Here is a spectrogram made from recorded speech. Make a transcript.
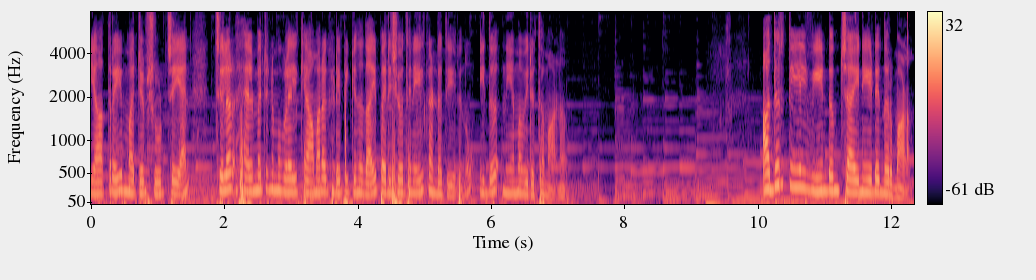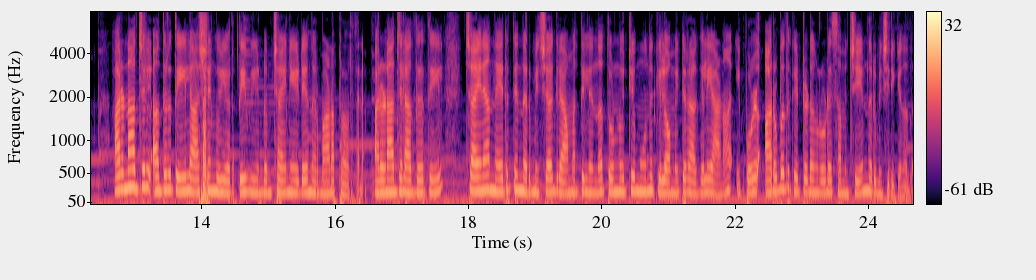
യാത്രയും മറ്റും ഷൂട്ട് ചെയ്യാൻ ചിലർ ഹെൽമറ്റിനു മുകളിൽ ക്യാമറ ഘടിപ്പിക്കുന്നതായി പരിശോധനയിൽ കണ്ടെത്തിയിരുന്നു. ഇത് നിയമവിരുദ്ധമാണ്. അതിർത്തിയിൽ വീണ്ടും ചൈനയുടെ നിർമ്മാണം. അരുണാചൽ അതിർത്തിയിൽ ആശങ്കയുയർത്തി വീണ്ടും ചൈനയുടെ നിർമ്മാണ പ്രവർത്തനം. അരുണാചൽ അതിർത്തിയിൽ ചൈന നേരത്തെ നിർമ്മിച്ച ഗ്രാമത്തിൽ നിന്ന് തൊണ്ണൂറ്റിമൂന്ന് കിലോമീറ്റർ അകലെയാണ് ഇപ്പോൾ അറുപത് കെട്ടിടങ്ങളുടെ സമുച്ചയം നിർമ്മിച്ചിരിക്കുന്നത്.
